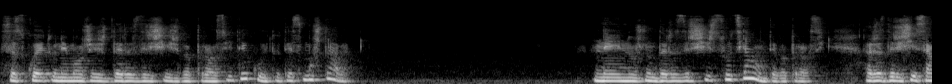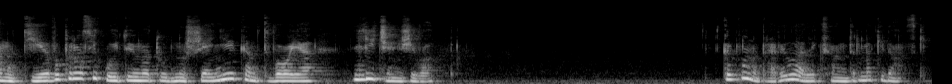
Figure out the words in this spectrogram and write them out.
с което не можеш да разрешиш въпросите, които те смущават? Не е нужно да разрешиш социалните въпроси. Разреши само тия въпроси, които имат отношение към твоя личен живот. Какво направил Александър Македонски?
